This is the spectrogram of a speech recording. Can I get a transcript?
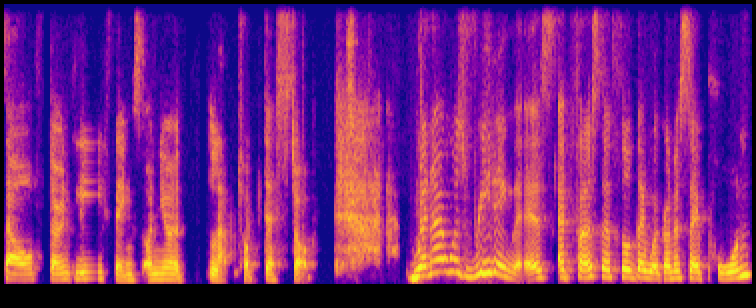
self don't leave things on your laptop desktop. When I was reading this, at first I thought they were going to say porn.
